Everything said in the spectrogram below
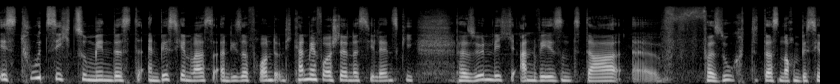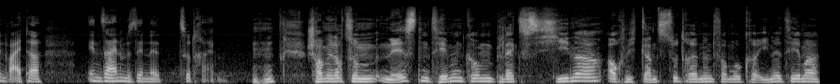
es tut sich zumindest ein bisschen was an dieser Front. Und ich kann mir vorstellen, dass Zelensky persönlich anwesend da äh, versucht, das noch ein bisschen weiter in seinem Sinne zu treiben. Mhm. Schauen wir noch zum nächsten Themenkomplex China, auch nicht ganz zu trennen vom Ukraine-Thema.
